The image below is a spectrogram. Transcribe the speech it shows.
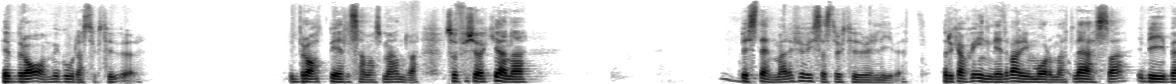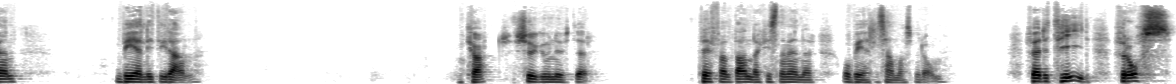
Det är bra med goda strukturer. Det är bra att be tillsammans med andra. Så försök gärna bestämma dig för vissa strukturer i livet. Där du kanske inleder varje morgon med att läsa i Bibeln, be lite grann. En kvart, 20 minuter. Träffa lite andra kristna vänner och be tillsammans med dem. För är det tid för oss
